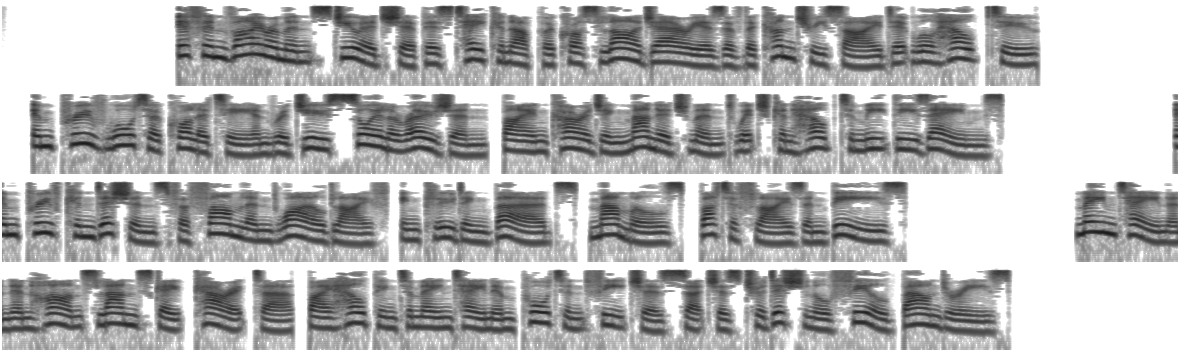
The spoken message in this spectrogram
If environment stewardship is taken up across large areas of the countryside it will help to improve water quality and reduce soil erosion, by encouraging management which can help to meet these aims, improve conditions for farmland wildlife, including birds, mammals, butterflies and bees, maintain and enhance landscape character, by helping to maintain important features such as traditional field boundaries,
